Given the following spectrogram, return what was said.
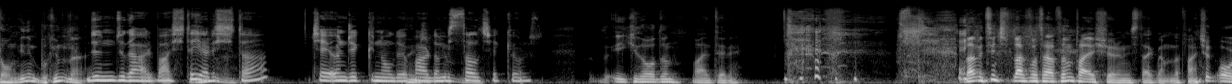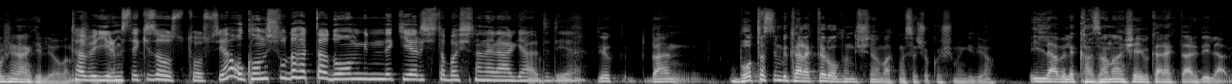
Doğum günü bugün mü? Dündü galiba işte yarışta. Şey önceki gün oluyor Önceki pardon gün biz mü? salı çekiyoruz. İyi ki doğdun Valtteri. ben bütün çıplak fotoğraflarımı paylaşıyorum Instagram'da falan. Çok orijinal geliyor bana. Tabii çünkü. 28 Ağustos ya. O konuşuldu hatta doğum günündeki yarışta başına neler geldi diye. Diyor, ben Bottas'ın bir karakter olduğunu düşünüyorum bak mesela çok hoşuma gidiyor. İlla böyle kazanan şey bir karakter değil abi.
